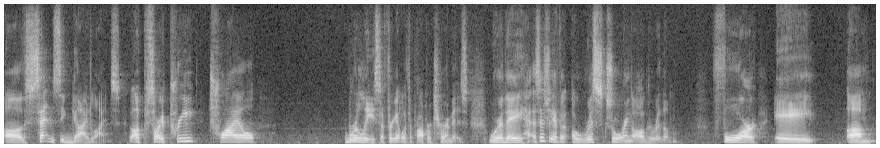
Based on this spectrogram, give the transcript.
of sentencing guidelines, uh, sorry, pre-trial release, I forget what the proper term is, where they essentially have a, a risk scoring algorithm for a um,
